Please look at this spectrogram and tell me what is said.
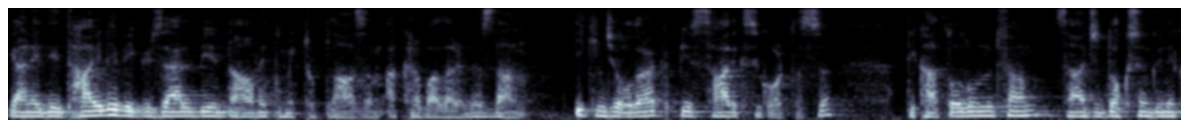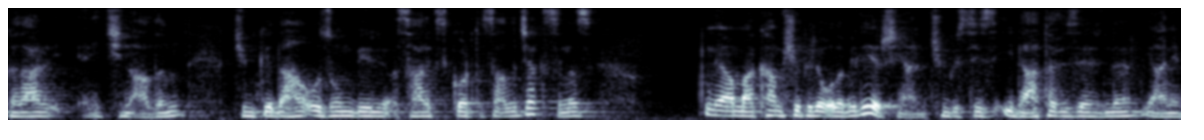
Yani detaylı ve güzel bir davet mektup lazım akrabalarınızdan. İkinci olarak bir sağlık sigortası. Dikkatli olun lütfen. Sadece 90 güne kadar için alın. Çünkü daha uzun bir sağlık sigortası alacaksınız. Makam şüpheli olabilir yani. Çünkü siz idata üzerinde yani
